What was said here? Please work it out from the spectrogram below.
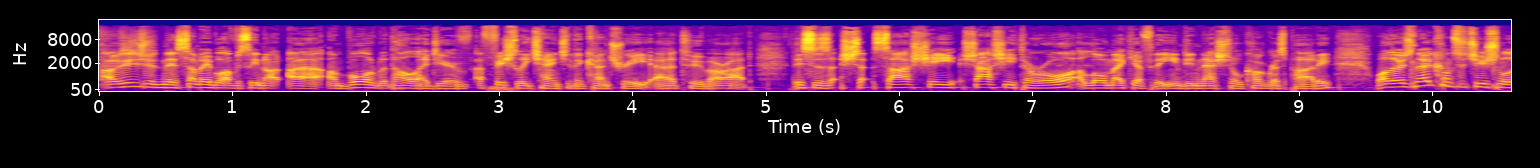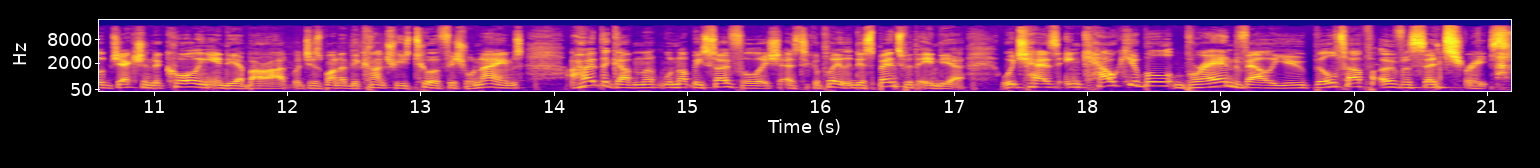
I was interested in this. Some people obviously not uh, on board with the whole idea of officially changing the country uh, to Bharat. This is Shashi, Shashi Tharoor, a lawmaker for the Indian National Congress Party. While there is no constitutional objection to calling India Bharat, which is one of the country's two official names, I hope the government will not be so foolish as to completely dispense with India, which has incalculable brand value built up over centuries.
